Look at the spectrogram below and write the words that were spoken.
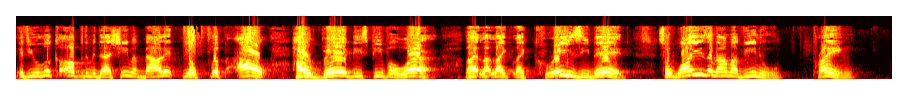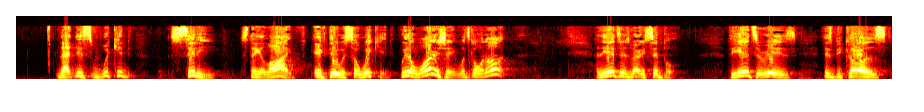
if you look up the Midrashim about it, you'll flip out how bad these people were. Like, like, like crazy bad. So why is Abraham Avinu praying that this wicked city stay alive if they were so wicked? We don't want to shame what's going on. And the answer is very simple. The answer is, is because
